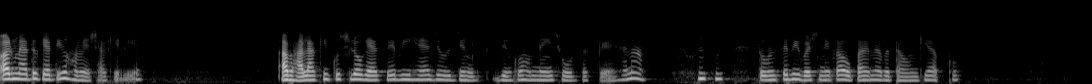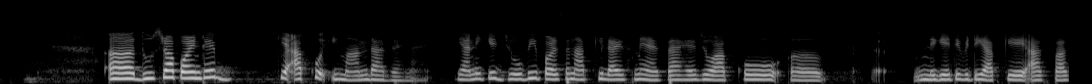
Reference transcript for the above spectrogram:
और मैं तो कहती हूँ हमेशा के लिए। अब हालाँकि कुछ लोग ऐसे भी हैं जो जिन जिनको हम नहीं छोड़ सकते हैं है ना? तो उनसे भी बचने का उपाय मैं बताऊँगी आपको। आ, दूसरा पॉइंट है कि आपको ईमानदार रहना है। यानी कि जो भी पर्सन आपकी लाइफ में ऐसा है जो आपको निगेटिविटी आपके आसपास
